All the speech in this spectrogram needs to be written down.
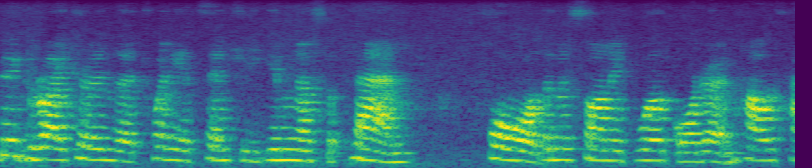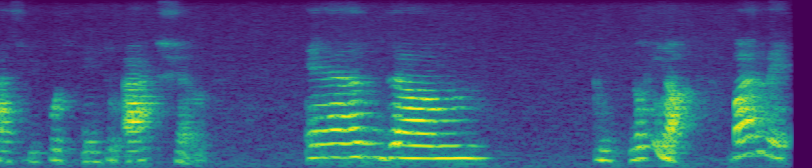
big writer in the 20th century giving us the plan for the Masonic world order and how it has to be put into action. And um, looking up, by the way,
